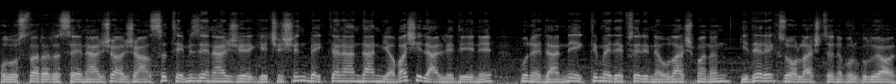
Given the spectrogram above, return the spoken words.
Uluslararası Enerji Ajansı temiz enerjiye geçişin beklenenden yavaş ilerlediğini, bu nedenle iklim hedeflerine ulaşmanın giderek zorlaştığını vurguluyor.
